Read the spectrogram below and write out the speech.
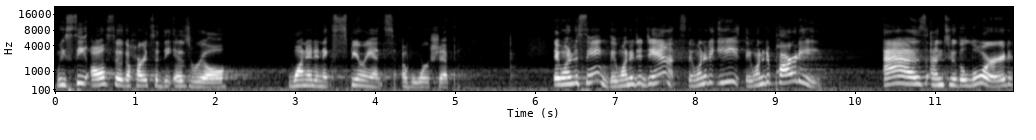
We see also the hearts of the Israel wanted an experience of worship. They wanted to sing, they wanted to dance, they wanted to eat, they wanted to party as unto the Lord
